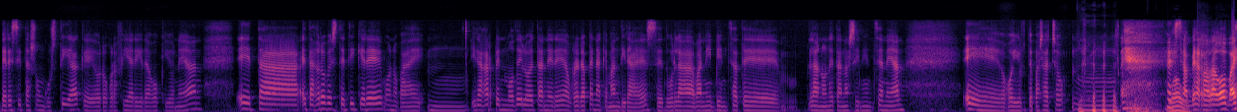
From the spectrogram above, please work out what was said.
berezitasun guztiak e, orografiari dagokionean eta eta gero bestetik ere, bueno, bai, mm, iragarpen modeloetan ere aurrerapenak eman dira, ez? E, duela bani bintzate lan honetan hasi nintzenean, e, goi urte pasatxo, mm, esan beharra dago, bai.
